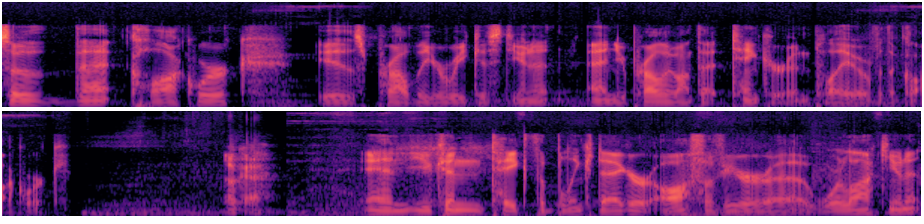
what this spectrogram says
So that clockwork is probably your weakest unit, and you probably want that tinker in play over the clockwork. Okay. And you can take the blink dagger off of your uh, warlock unit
